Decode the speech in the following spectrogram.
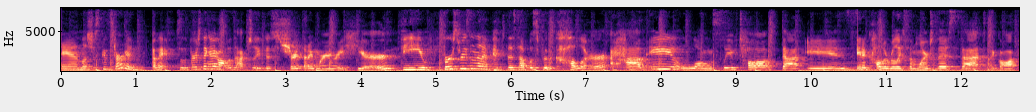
and let's just get started. Okay, so the first thing I got was actually this shirt that I'm wearing right here. The first reason that I picked this up was for the color. I have a long sleeve top that is in a color really similar to this that I got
